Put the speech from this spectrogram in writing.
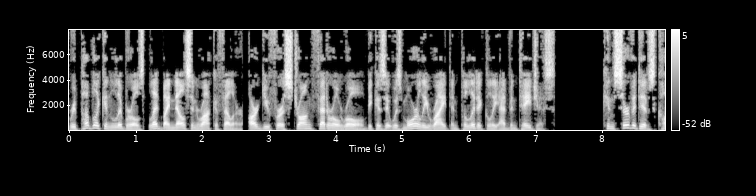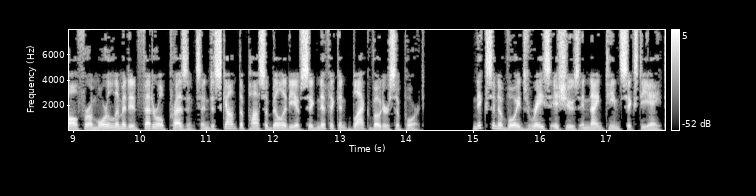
Republican liberals, led by Nelson Rockefeller, argue for a strong federal role because it was morally right and politically advantageous. Conservatives call for a more limited federal presence and discount the possibility of significant black voter support. Nixon avoids race issues in 1968.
